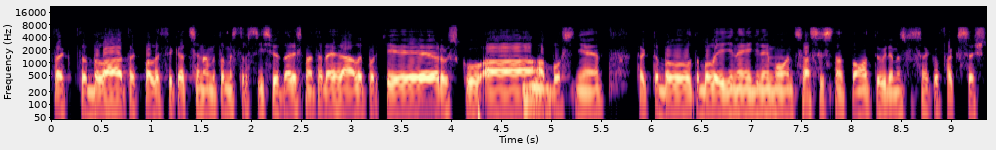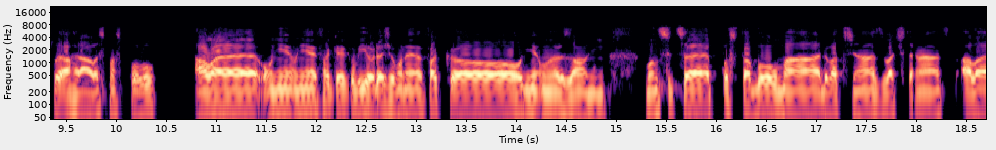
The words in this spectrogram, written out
tak to byla ta kvalifikace na to mistrovství světa, kdy jsme tady hráli proti Rusku a, a hmm. Bosně, tak to byl, to byl jediný, jediný moment, co asi snad pamatuju, kde jsme se jako fakt sešli a hráli jsme spolu ale on je, on je fakt jako výhoda, že on je fakt uh, hodně univerzální. On sice postavou má 2.13, 2.14, ale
